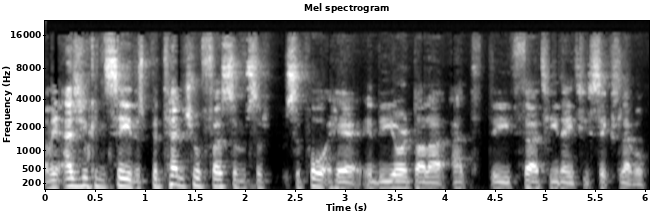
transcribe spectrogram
I mean, as you can see, there's potential for some su support here in the euro dollar at the 1386 level.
